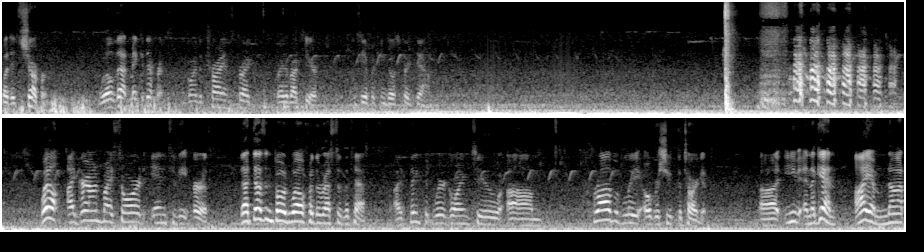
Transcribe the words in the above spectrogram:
but it's sharper. Will that make a difference? I'm going to try and strike right about here and see if it can go straight down. I ground my sword into the earth. That doesn't bode well for the rest of the tests. I think that we're going to um, probably overshoot the target. Uh, even, and again, I am not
